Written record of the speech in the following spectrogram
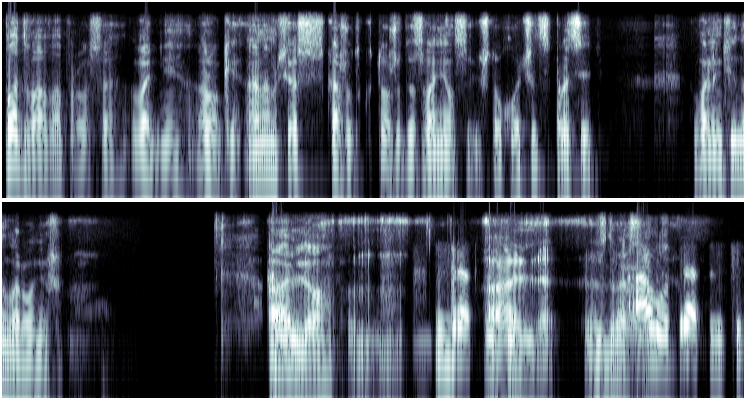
По два вопроса в одни руки. А нам сейчас скажут, кто же дозвонился и что хочет спросить. Валентина Воронеж. Алло. Здравствуйте. Алло. Здравствуйте. Алло, здравствуйте.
